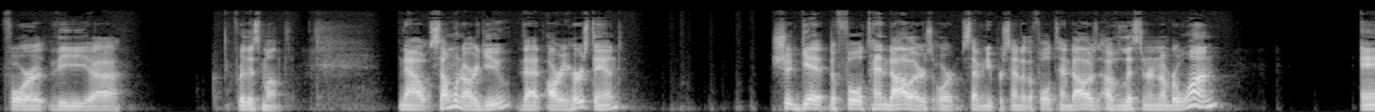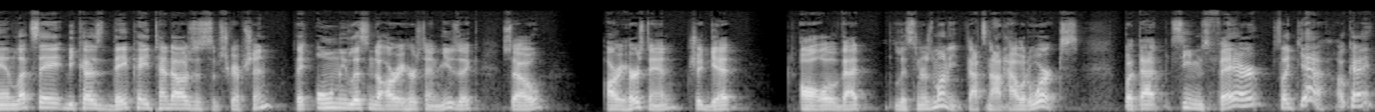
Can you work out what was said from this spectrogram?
for the uh, for this month. Now, some would argue that Ari Herstand should get the full $10 or 70% of the full $10 of listener number 1 and let's say because they paid $10 a subscription, they only listen to Ari Herstand music. So Ari Herstand should get all of that listener's money. That's not how it works. But that seems fair. It's like, yeah, okay.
